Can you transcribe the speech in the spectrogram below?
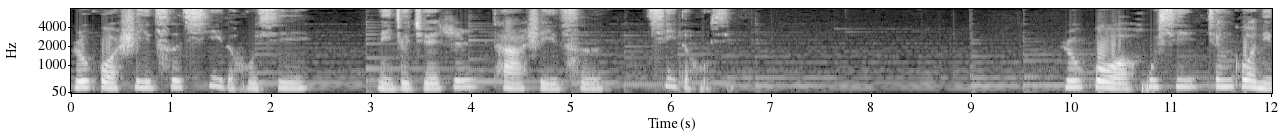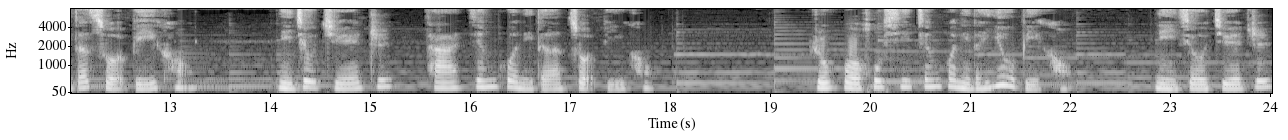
如果是一次细的呼吸，你就觉知它是一次细的呼吸。如果呼吸经过你的左鼻孔，你就觉知它经过你的左鼻孔；如果呼吸经过你的右鼻孔，你就觉知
